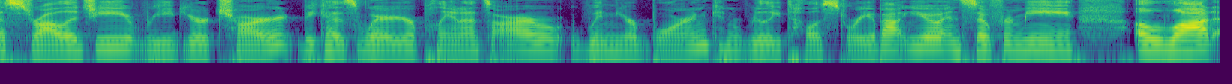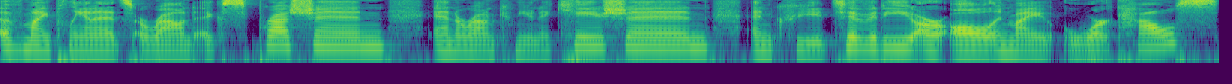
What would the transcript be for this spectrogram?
astrology, read your chart because where your planets are when you're born can really tell a story about you. And so for me, a lot of my planets around expression and around communication and creativity are all in my workhouse.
